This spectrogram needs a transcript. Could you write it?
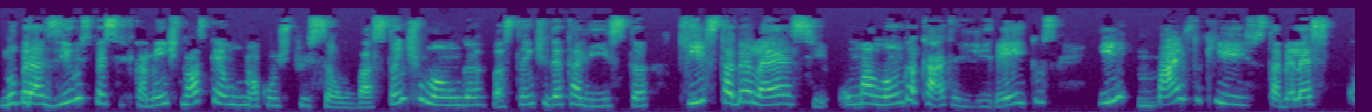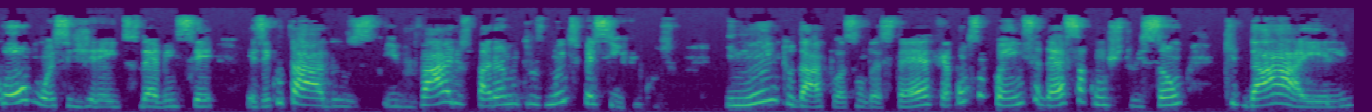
no Brasil especificamente nós temos uma Constituição bastante longa, bastante detalhista, que estabelece uma longa carta de direitos e, mais do que isso, estabelece como esses direitos devem ser executados e vários parâmetros muito específicos. E muito da atuação do STF é consequência dessa Constituição que dá a ele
